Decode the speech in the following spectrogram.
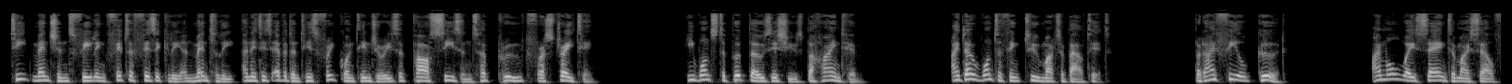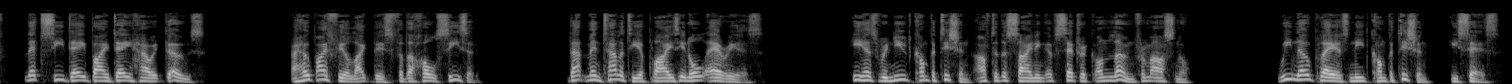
Tete mentions feeling fitter physically and mentally and it is evident his frequent injuries of past seasons have proved frustrating. He wants to put those issues behind him. I don't want to think too much about it. But I feel good. I'm always saying to myself, let's see day by day how it goes. I hope I feel like this for the whole season. That mentality applies in all areas. He has renewed competition after the signing of Cedric on loan from Arsenal. We know players need competition, he says.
